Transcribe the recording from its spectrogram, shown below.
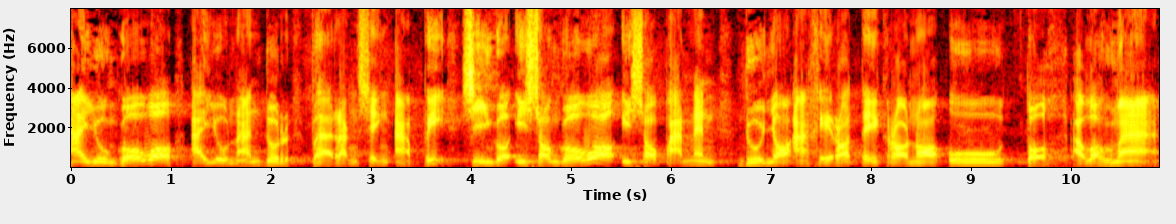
Ayo nggawa ayo nandur barang sing apik sehingga iso nggawa iso panen donya akhirate krana utuh. Allahumma.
